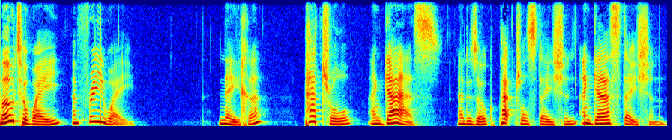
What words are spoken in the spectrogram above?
Motorway and freeway. 9. Petrol en gas. En dus ook petrol station en gas station.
